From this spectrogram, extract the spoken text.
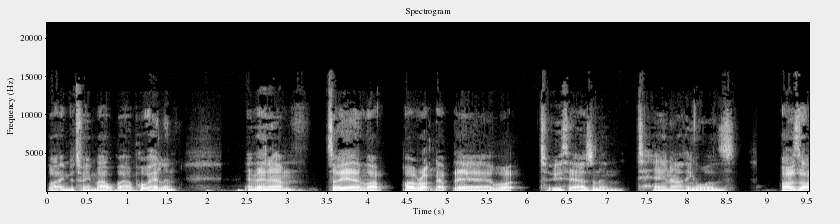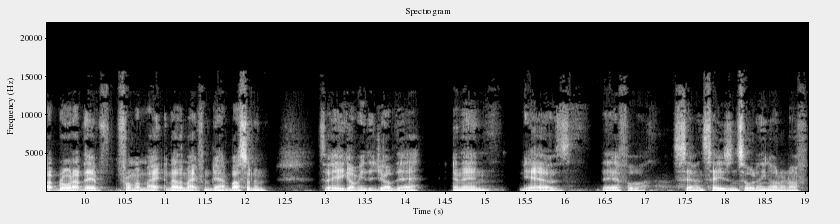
like in between Marble Bar and Port Hedland. And then um so yeah, like I rocked up there what 2010 I think it was. I was like brought up there from a mate, another mate from down Busselton. So he got me the job there. And then yeah, I was there for seven seasons sort of thing on and off.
